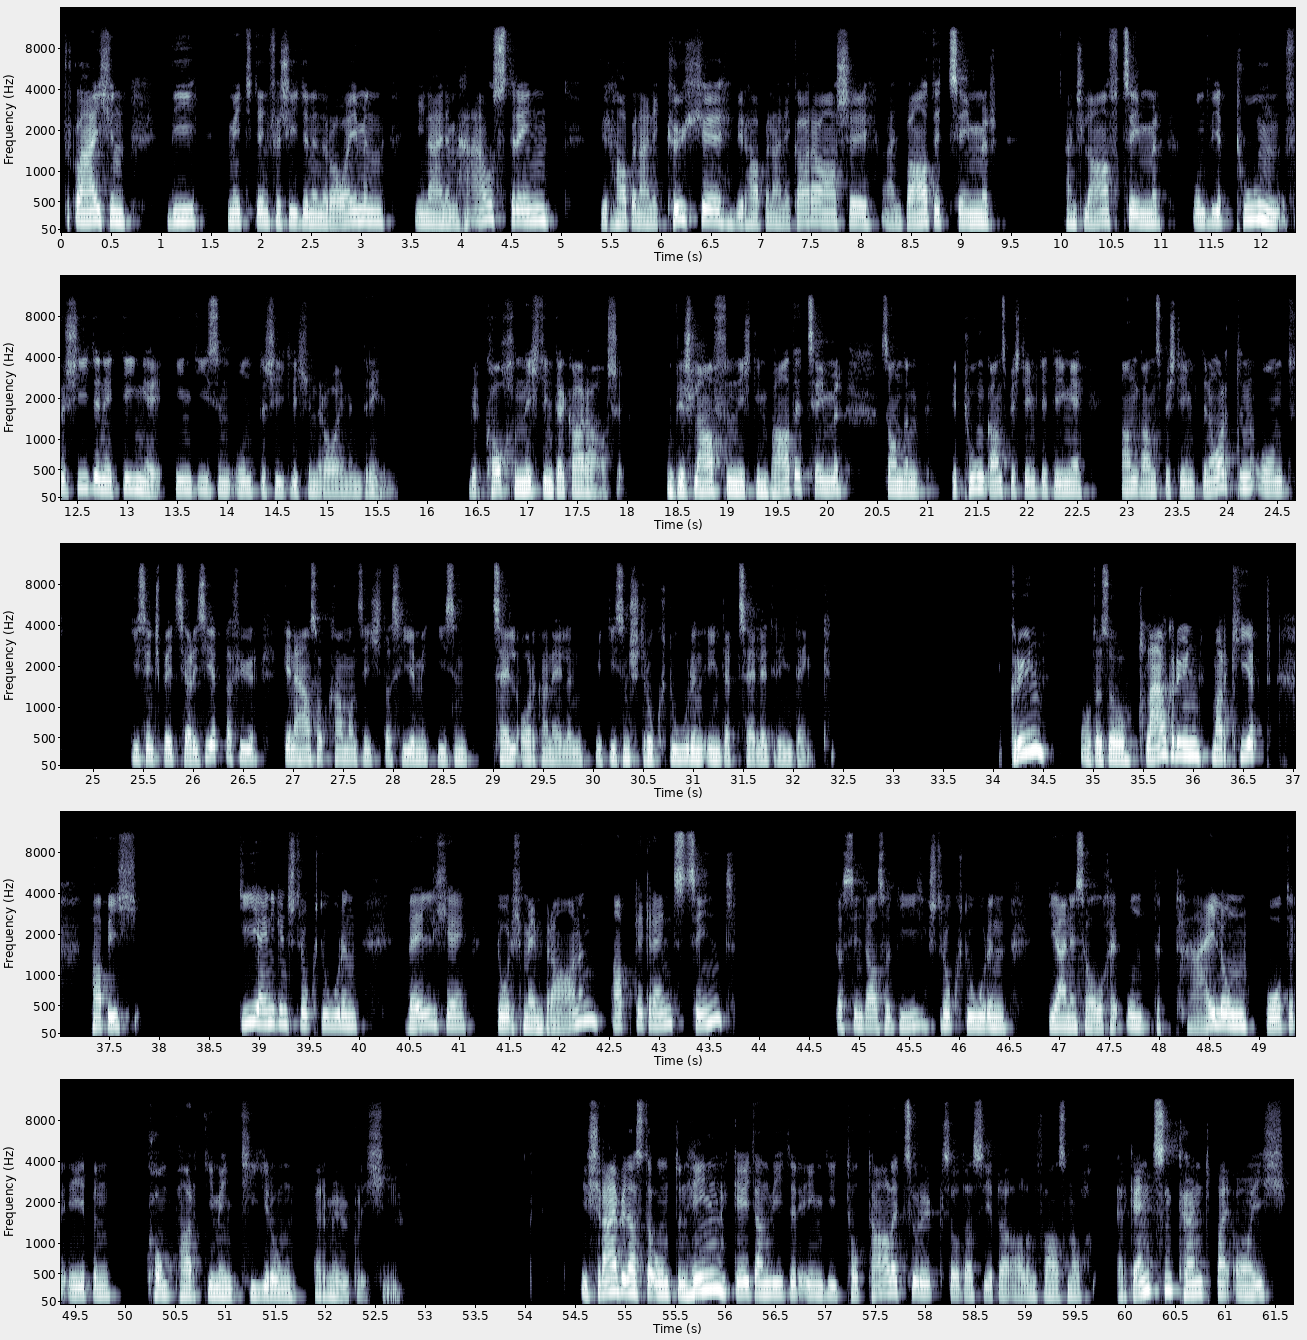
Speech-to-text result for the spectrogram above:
vergleichen wie mit den verschiedenen Räumen in einem Haus drin. Wir haben eine Küche, wir haben eine Garage, ein Badezimmer, ein Schlafzimmer und wir tun verschiedene Dinge in diesen unterschiedlichen Räumen drin. Wir kochen nicht in der Garage und wir schlafen nicht im Badezimmer, sondern wir tun ganz bestimmte Dinge an ganz bestimmten Orten und die sind spezialisiert dafür. Genauso kann man sich das hier mit diesen Zellorganellen, mit diesen Strukturen in der Zelle drin denken. Grün oder so blaugrün markiert, habe ich diejenigen Strukturen, welche durch Membranen abgegrenzt sind. Das sind also die Strukturen, die eine solche Unterteilung oder eben Kompartimentierung ermöglichen. Ich schreibe das da unten hin, gehe dann wieder in die Totale zurück, sodass ihr da allenfalls noch ergänzen könnt bei euch.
